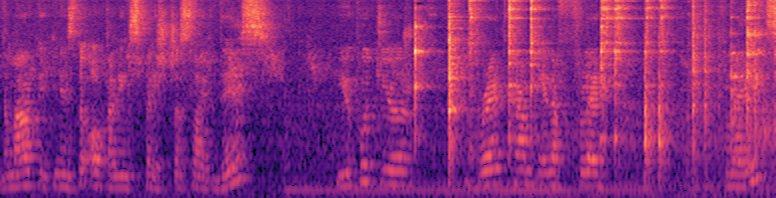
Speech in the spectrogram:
The mouth it means the opening space just like this. You put your breadcrumb in a flat plate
